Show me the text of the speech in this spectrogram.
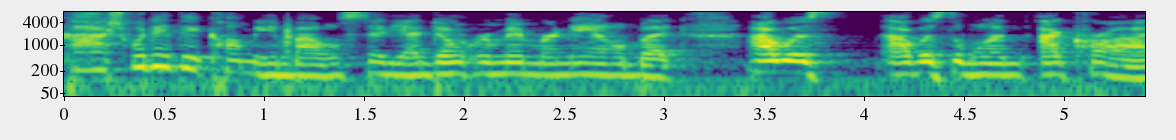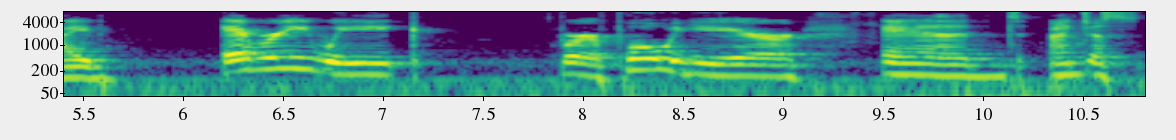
gosh, what did they call me in Bible study? I don't remember now, but I was I was the one I cried every week for a full year and I just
